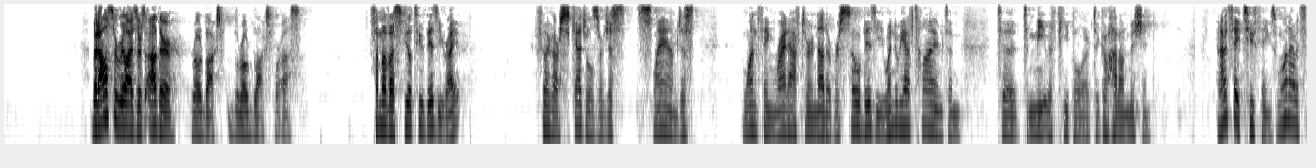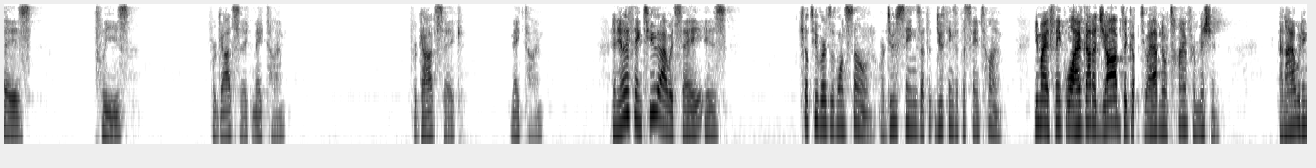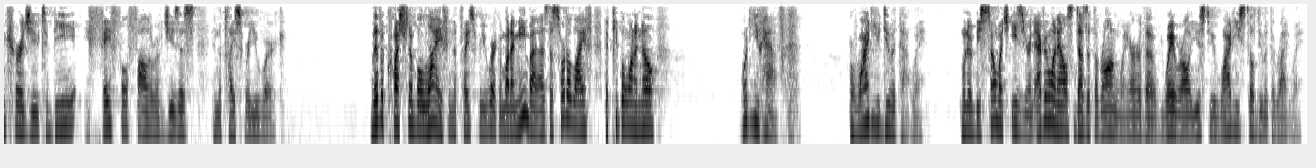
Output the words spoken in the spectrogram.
But I also realize there's other roadblocks, roadblocks for us. Some of us feel too busy, right? I feel like our schedules are just slammed, just one thing right after another. We're so busy. When do we have time to, to, to meet with people or to go out on mission? And I would say two things. One, I would say is please, for God's sake, make time. For God's sake, make time. And the other thing, too, I would say is kill two birds with one stone or do things at the, do things at the same time. You might think, well, I've got a job to go to. I have no time for mission. And I would encourage you to be a faithful follower of Jesus in the place where you work. Live a questionable life in the place where you work. And what I mean by that is the sort of life that people want to know what do you have? Or why do you do it that way? When it would be so much easier and everyone else does it the wrong way or the way we're all used to, why do you still do it the right way?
